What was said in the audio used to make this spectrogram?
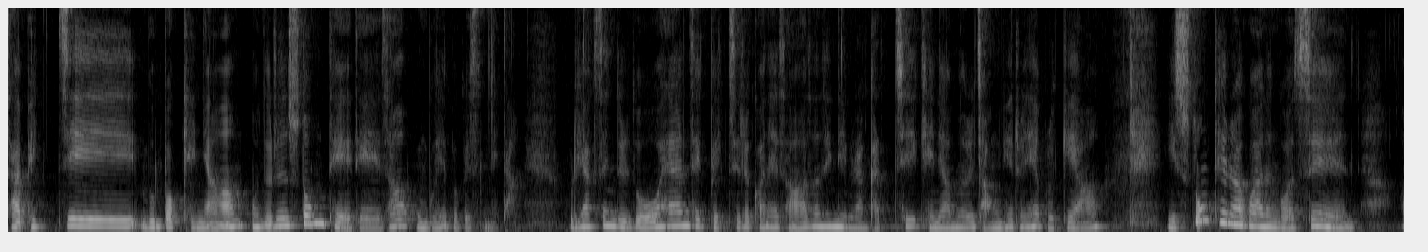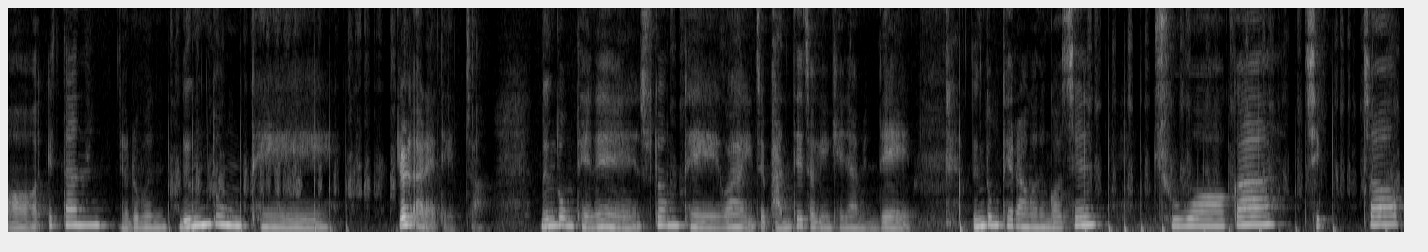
자, 백지 문법 개념. 오늘은 수동태에 대해서 공부해 보겠습니다. 우리 학생들도 하얀색 백지를 꺼내서 선생님이랑 같이 개념을 정리를 해 볼게요. 이 수동태라고 하는 것은 어, 일단 여러분 능동태를 알아야 되겠죠. 능동태는 수동태와 이제 반대적인 개념인데 능동태라고 하는 것은 주어가 직접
